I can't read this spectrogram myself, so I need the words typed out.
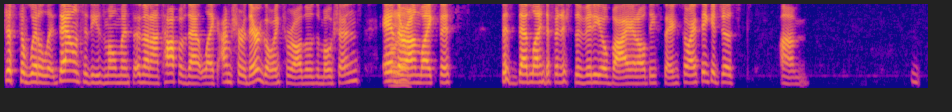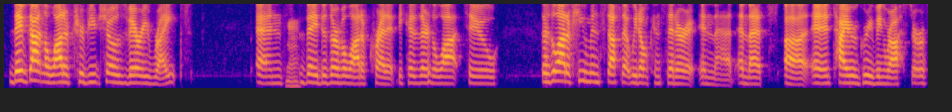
just to whittle it down to these moments. And then on top of that, like I'm sure they're going through all those emotions and Oh, they're yeah. on like this this deadline to finish the video by and all these things. So I think it just um they've gotten a lot of tribute shows very right and Mhm. they deserve a lot of credit because there's a lot to there's a lot of human stuff that we don't consider in that and that's uh, an entire grieving roster of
